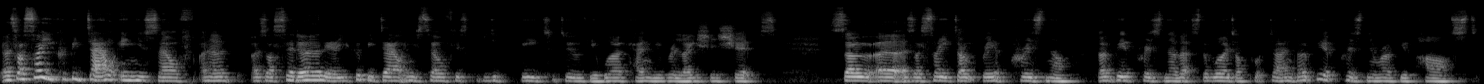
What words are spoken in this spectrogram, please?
as I say, you could be doubting yourself. Uh, as I said earlier, you could be doubting yourself. This could be to do with your work and your relationships. So, uh, as I say, don't be a prisoner. Don't be a prisoner. That's the word I put down. Don't be a prisoner of your past.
